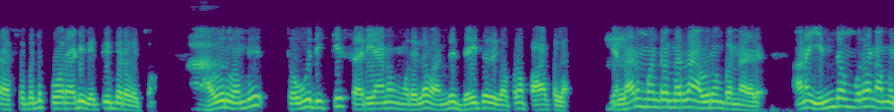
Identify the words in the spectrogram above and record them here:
கஷ்டப்பட்டு போராடி வெற்றி பெற வச்சோம். அவர் வந்து தொகுதிக்கு சரியான முறையில வந்து ஜெயிச்சதுக்கு அப்புறம் பார்க்கல. எல்லாரும் பண்ற மாதிரி தான் அவரும் பண்ணாரு. ஆனா இந்த முறை நம்ம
